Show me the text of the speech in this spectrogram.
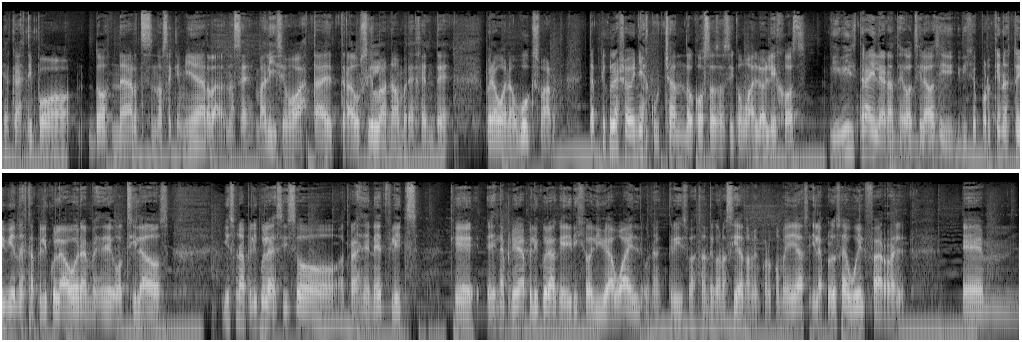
Y acá es tipo dos nerds, no sé qué mierda, no sé, malísimo. Basta de traducir los nombres, gente. Pero bueno, Booksmart. Esta película yo venía escuchando cosas así como a lo lejos. Y vi el tráiler antes de Godzilla 2 y dije, ¿por qué no estoy viendo esta película ahora en vez de Godzilla 2? Y es una película que se hizo a través de Netflix, que es la primera película que dirige Olivia Wilde, una actriz bastante conocida también por comedias, y la produce Will Ferrell. Em,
